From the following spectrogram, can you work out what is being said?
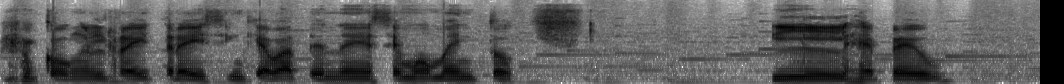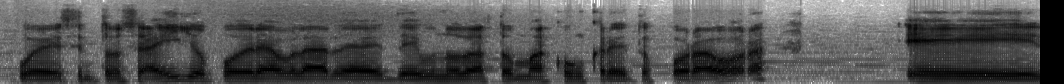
con el ray tracing que va a tener en ese momento el GPU, pues entonces ahí yo podré hablar de, de unos datos más concretos. Por ahora, eh,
